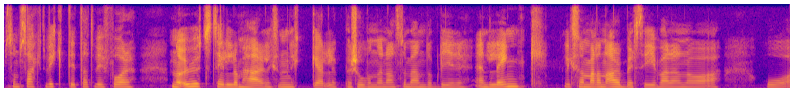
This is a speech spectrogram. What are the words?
som sagt viktigt att vi får nå ut till de här liksom, nyckelpersonerna som ändå blir en länk liksom, mellan arbetsgivaren och, och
